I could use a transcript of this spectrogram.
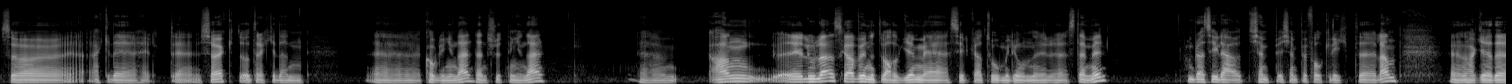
så er ikke det helt eh, søkt å trekke den eh, koblingen der, den slutningen der. Han, eh, Lula skal ha vunnet valget med ca. to millioner stemmer. Brasil er jo et kjempe, kjempefolkerikt eh, land. Nå har ikke det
